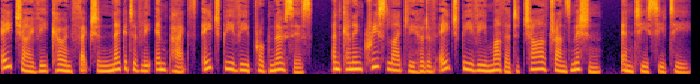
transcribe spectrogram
HIV co infection negatively impacts HBV prognosis and can increase likelihood of HBV mother to child transmission, MTCT.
